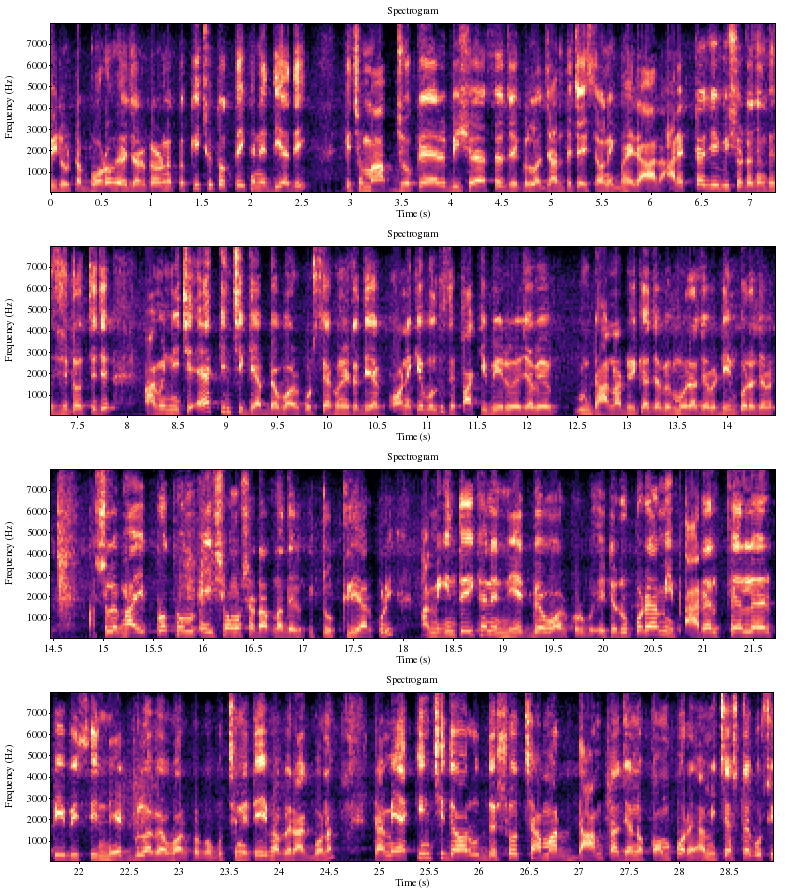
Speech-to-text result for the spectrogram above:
ভিডিওটা বড় হয়ে যাওয়ার কারণে তো কিছু তথ্য এখানে দিয়ে দিই। কিছু মাপ ঝোঁকের বিষয় আছে যেগুলো জানতে চাইছে অনেক ভাইরা। আর আরেকটা যে বিষয়টা জানতে সেটা হচ্ছে যে, আমি নিচে এক ইঞ্চি গ্যাপ ব্যবহার করছি। এখন এটা দিয়ে অনেকে বলতেছে, পাখি বের হয়ে যাবে, ডানা ঢুকা যাবে, মরা যাবে, ডিম পড়ে যাবে। আসলে ভাই, প্রথম এই সমস্যাটা আপনাদের একটু ক্লিয়ার করি। আমি কিন্তু এইখানে নেট ব্যবহার করব। এটার উপরে আমি আর এল ফেলের পিভিসি নেটগুলো ব্যবহার করব। বুঝছেন? এটা এইভাবে রাখব না। এটা আমি এক ইঞ্চি দেওয়ার উদ্দেশ্য হচ্ছে আমার দামটা যেন কম পড়ে, আমি চেষ্টা করছি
